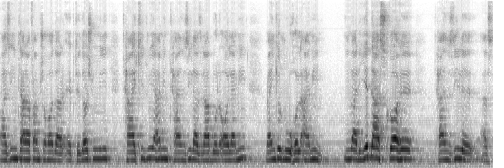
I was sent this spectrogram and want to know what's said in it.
از این طرف هم شما در ابتداش می‌بینید تاکید روی همین تنزیل از رب العالمین و اینکه روح الامین این ور یه دستگاه تنزیل از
